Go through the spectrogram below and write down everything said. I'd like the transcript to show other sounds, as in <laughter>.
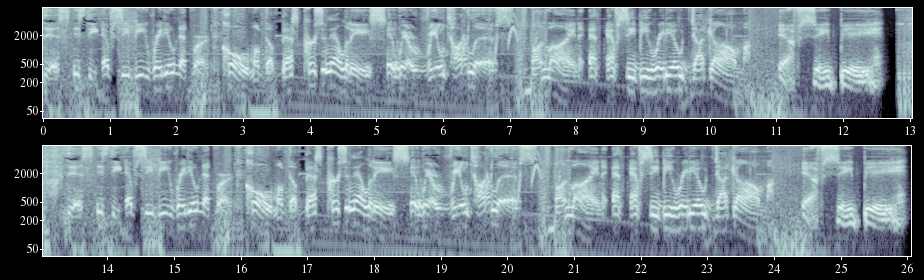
This is the FCB Radio Network, home of the best personalities and where real talk lives. Online at FCBRadio.com. FCB. This is the FCB Radio Network, home of the best personalities and where real talk lives. Online at FCBRadio.com. FCB.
